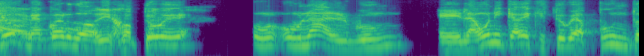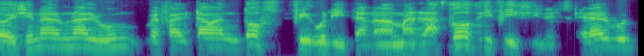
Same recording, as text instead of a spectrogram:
Yo me acuerdo, dijo, tuve un, álbum, eh, la única vez que estuve a punto de llenar un álbum, me faltaban dos figuritas nada más, las dos difíciles. El álbum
